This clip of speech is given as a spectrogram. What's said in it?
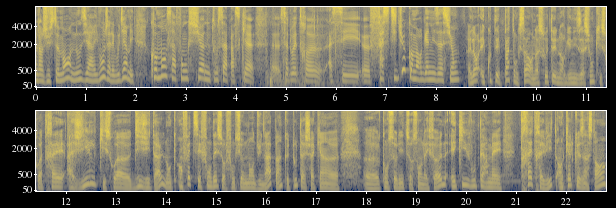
Alors justement, nous y arrivons. J'allais vous dire, mais comment ça fonctionne tout ça? Parce que euh, ça doit être euh, assez euh, fastidieux comme organisation. Alors écoutez, pas tant que ça. On a souhaité une organisation qui soit très agile, qui soit digitale. Donc en fait, c'est fondé sur le fonctionnement d'une app hein, que tout à chacun consolide sur son iPhone et qui vous permet très très vite, en quelques instants,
